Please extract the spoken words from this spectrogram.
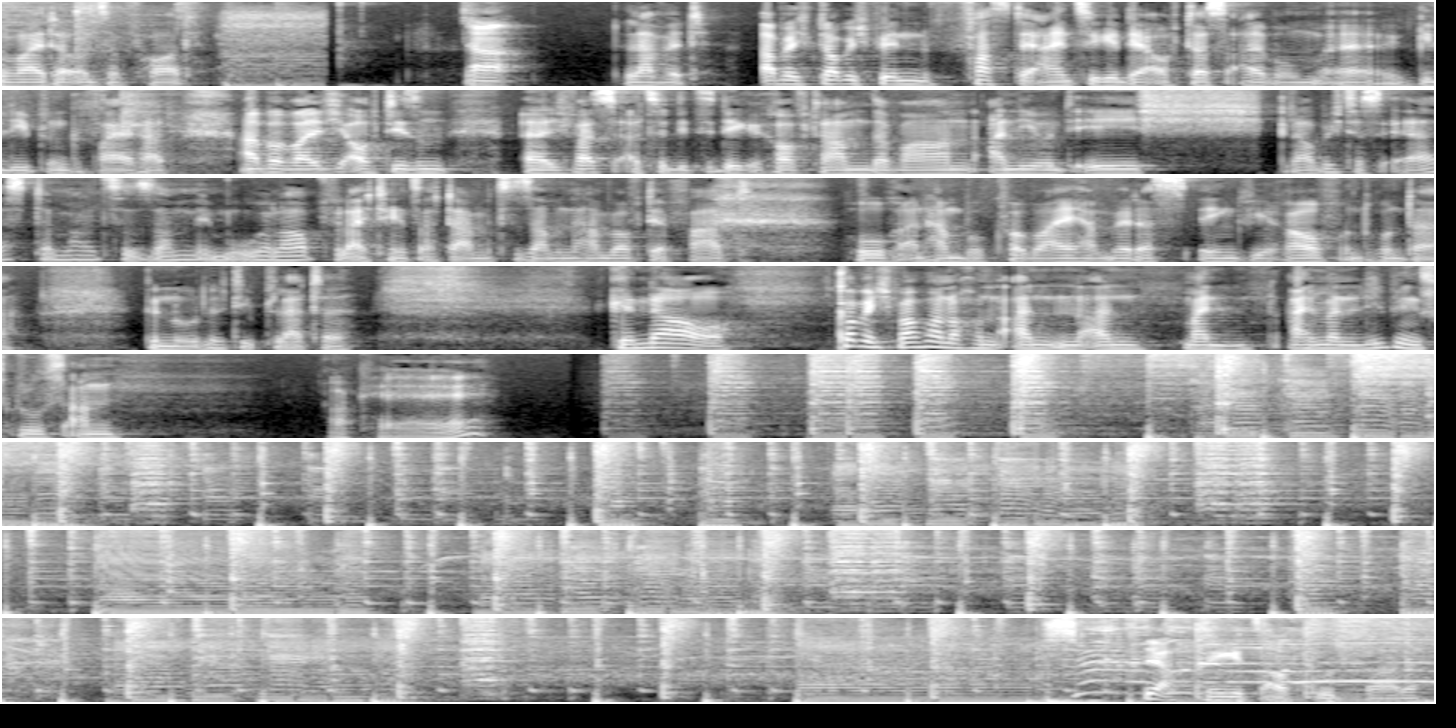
So weiter und so fort. Ja, Love it. Aber ich glaube, ich bin fast der Einzige, der auch das Album äh, geliebt und gefeiert hat. Aber weil ich auch diesen, äh, ich weiß, als wir die CD gekauft haben, da waren Anni und ich, glaube ich, das erste Mal zusammen im Urlaub. Vielleicht hängt es auch damit zusammen. Dann haben wir auf der Fahrt hoch an Hamburg vorbei, haben wir das irgendwie rauf und runter genudelt, die Platte. Genau. Komm, ich mach mal noch einen, an, an, mein, einen meiner Lieblingsgrooves an. okay. Ja, mir geht's auch gut gerade.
